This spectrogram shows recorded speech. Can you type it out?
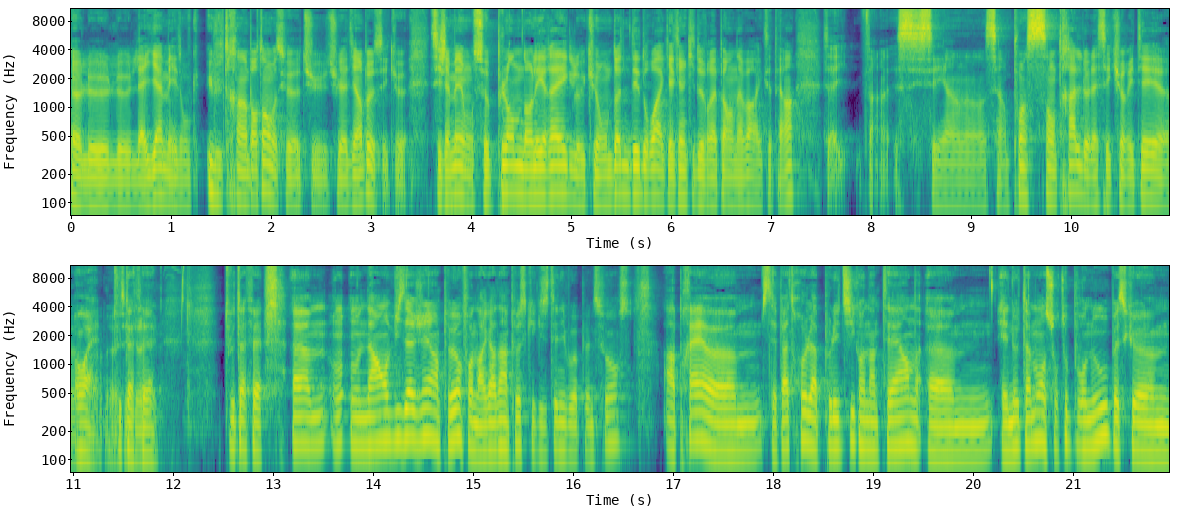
euh, le, le la YAM est donc ultra important parce que tu, tu l'as dit un peu, c'est que si jamais on se plante dans les règles, qu'on donne des droits à quelqu'un qui devrait pas en avoir, etc. c'est- Enfin, c'est un c'est un point central de la sécurité. euh, Ouais, tout à fait. Tout à fait. Euh, on, on a envisagé un peu, enfin on a regardé un peu ce qui existait niveau open source. Après, euh, c'est pas trop la politique en interne, euh, et notamment surtout pour nous, parce que euh,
